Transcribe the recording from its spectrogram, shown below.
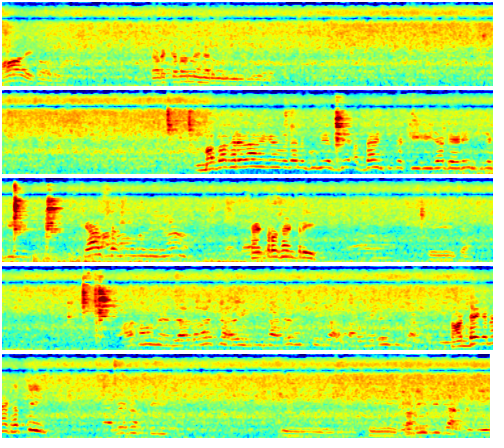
ਆਹ ਦੇਖੋ। ਕੜਕ ਦਾ ਨਹਿਰ ਬਣੀ ਹੁੰਦੀ ਹੈ ਬਾਬਾ ਖਰੇ ਦਾ ਕਿਵੇਂ ਪਤਾ ਲੱਗੂ ਵੀ ਅੱਧੇ ਅੱਧਾ ਇੰਚ ਚੱਕੀ ਗਈ ਜਾਂ ਡੇਢ ਇੰਚ ਚੱਕੀ ਗਈ? ਕਿਆ ਸੈਂਟਰੋ ਸੈਂਟਰੀ ਠੀਕ ਹੈ। ਆ ਤਾਂ ਮਿਲ ਲਿਆ ਤਾਂ 40 ਦੀ 38 ਕਰਤਾ ਜਿਹੜੇ ਤੂੰ ਚੱਕ ਸਾਢੇ ਕਿੰਨਾ? 38 ਸਾਡੇ 38 ਠੀਕ ਆ। ਜਿਹੜੀ ਸੀ ਚੱਕਦੀ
